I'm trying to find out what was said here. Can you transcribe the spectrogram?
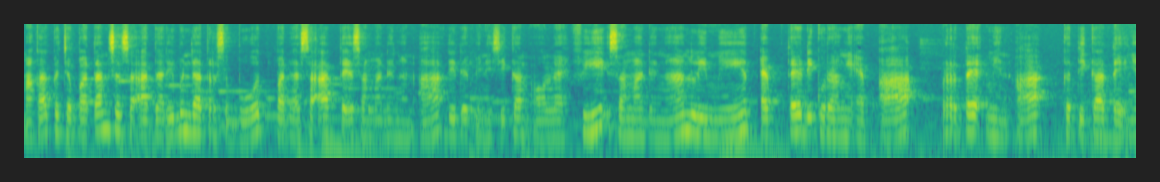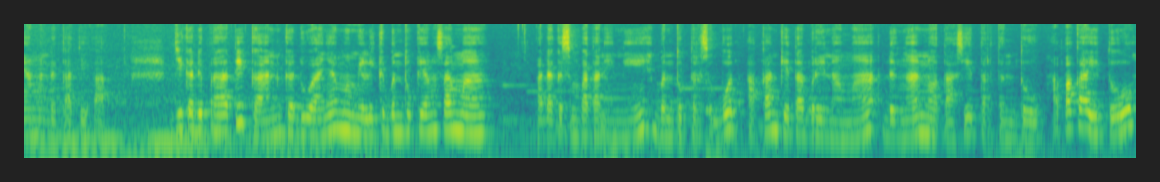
maka kecepatan sesaat dari benda tersebut pada saat t sama dengan a didefinisikan oleh v sama dengan limit ft dikurangi fa per t min a ketika t-nya mendekati a. Jika diperhatikan, keduanya memiliki bentuk yang sama, pada kesempatan ini, bentuk tersebut akan kita beri nama dengan notasi tertentu. Apakah itu?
